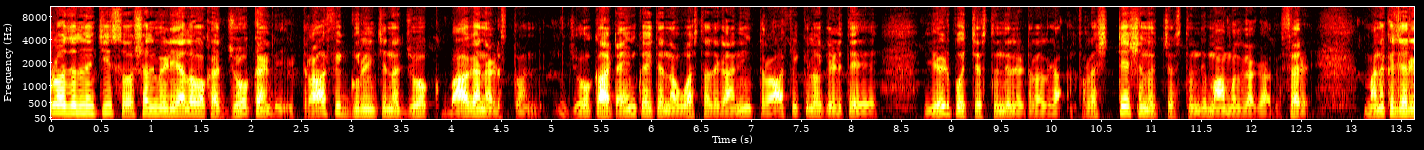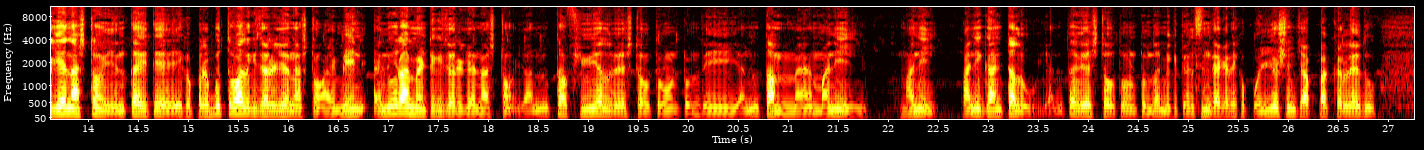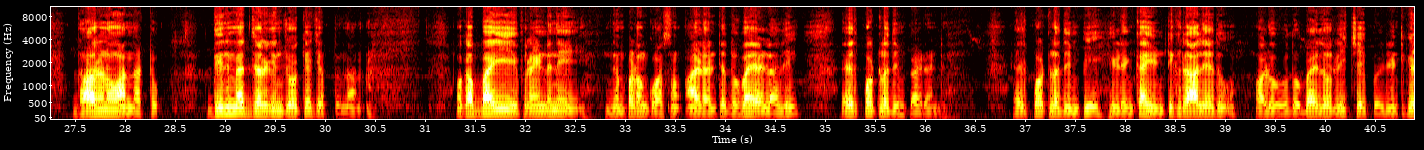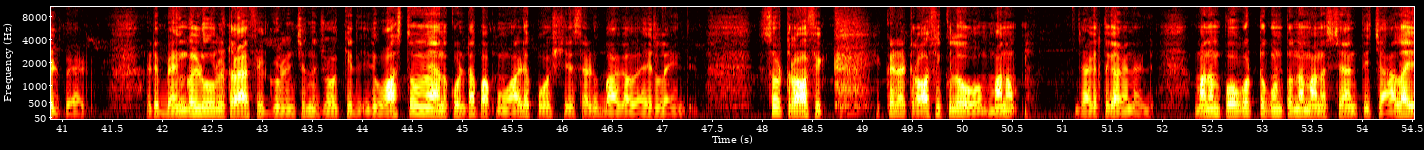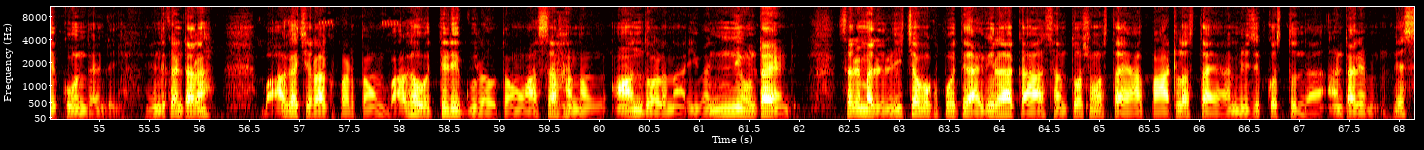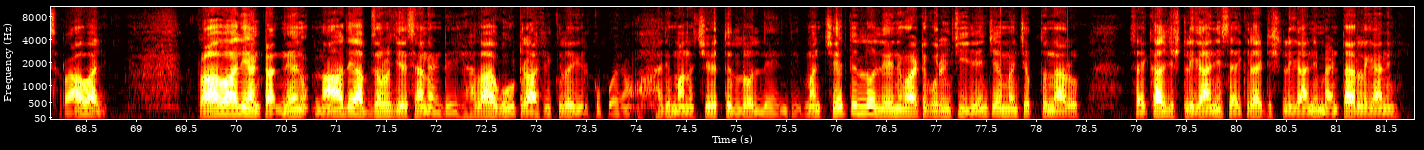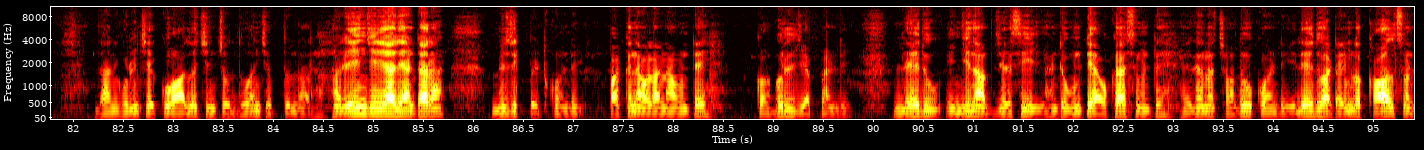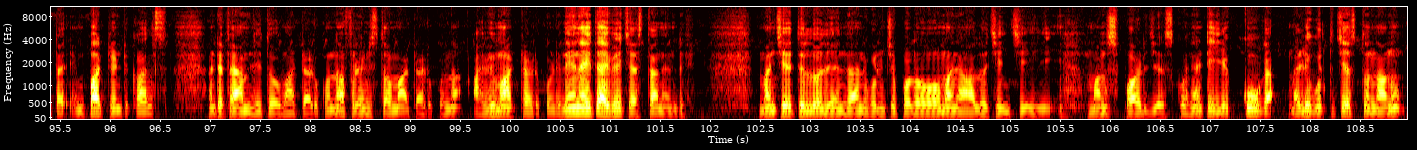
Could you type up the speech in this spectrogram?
రోజుల నుంచి సోషల్ మీడియాలో ఒక జోక్ అండి. ట్రాఫిక్ గురించిన జోక్ బాగా నడుస్తోంది. జోక్ ఆ టైంకి అయితే నవ్వు వస్తుంది కానీ ట్రాఫిక్లోకి వెళితే ఏడుపు వచ్చేస్తుంది లిటరల్గా. ఫ్రస్ట్రేషన్ వచ్చేస్తుంది మామూలుగా కాదు. సరే మనకు జరిగే నష్టం ఎంత అయితే ఇక ప్రభుత్వాలకు జరిగే నష్టం ఐ మీన్ ఎన్విరాన్మెంట్కి జరిగే నష్టం ఎంత ఫ్యూయల్ వేస్ట్ అవుతూ ఉంటుంది ఎంత మనీ మనీ పని గంటలు ఎంత వేస్ట్ అవుతూ ఉంటుందో మీకు తెలిసిందే కదా. ఇక పొల్యూషన్ చెప్పక్కర్లేదు. దారుణం అన్నట్టు. దీని మీద జరిగిన జోకే చెప్తున్నాను. ఒక అబ్బాయి ఫ్రెండ్ని దింపడం కోసం ఆడంటే దుబాయ్ వెళ్ళాలి ఎయిర్పోర్ట్లో దింపాడండి. ఎయిర్పోర్ట్లో దింపి వీడు ఇంకా ఇంటికి రాలేదు వాడు దుబాయ్లో రీచ్ అయిపోయాడు ఇంటికి వెళ్ళిపోయాడు. అంటే బెంగళూరు ట్రాఫిక్ గురించిన జోక్ ఇది. ఇది వాస్తవమే అనుకుంటా పాపం వాడే పోస్ట్ చేశాడు బాగా వైరల్ అయింది. సో ట్రాఫిక్ ఇక్కడ ట్రాఫిక్లో మనం జాగ్రత్తగా వినండి. మనం పోగొట్టుకుంటున్న మనశ్శాంతి చాలా ఎక్కువ ఉందండి. ఎందుకంటారా? బాగా చిరాకు పడతాం బాగా ఒత్తిడికి గురవుతాం అసహనం ఆందోళన ఇవన్నీ ఉంటాయండి. సరే మరి రీచ్ అవ్వకపోతే అవి రాక సంతోషం వస్తాయా? పాటలు వస్తాయా? మ్యూజిక్ వస్తుందా? అంటారేమో. ఎస్ రావాలి. రావాలి అంట నేను నాదే అబ్జర్వ్ చేశానండి. ఎలాగూ ట్రాఫిక్లో ఇరుక్కుపోయాం. అది మన చేతుల్లో లేనిది. మన చేతుల్లో లేని వాటి గురించి ఏం చేయమని చెప్తున్నారు? సైకాలజిస్టులు కానీ సైకలాటిస్టులు కానీ మెంటార్లు కానీ దాని గురించి ఎక్కువ ఆలోచించొద్దు అని చెప్తున్నారు. మరి ఏం చేయాలి అంటారా? మ్యూజిక్ పెట్టుకోండి. పక్కన ఎవరైనా ఉంటే కబుర్లు చెప్పండి. లేదు ఇంజిన్ ఆఫ్ చేసి అంటే ఉంటే అవకాశం ఉంటే ఏదైనా చదువుకోండి. లేదు ఆ టైంలో కాల్స్ ఉంటాయి. Important calls. అంటే ఫ్యామిలీతో మాట్లాడుకున్నా ఫ్రెండ్స్తో మాట్లాడుకున్నా అవి మాట్లాడుకోండి. నేనైతే అవే చేస్తానండి. మన చేతుల్లో లేని దాని గురించి పొలవమని ఆలోచించి మనసు పాడు చేసుకొని అంటే ఎక్కువగా మళ్ళీ గుర్తు చేస్తున్నాను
